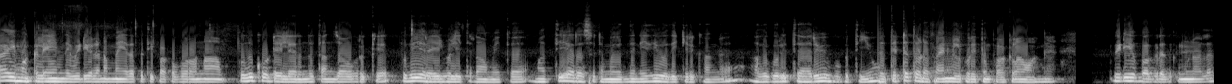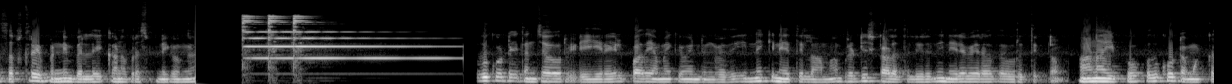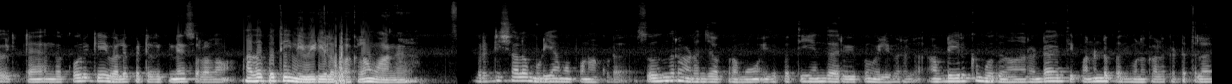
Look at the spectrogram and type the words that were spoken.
Hi மக்களே இந்த வீடியோவில் நம்ம எதை பற்றி பார்க்க போகிறோம்னா புதுக்கோட்டையிலேருந்து தஞ்சாவூருக்கு புதிய ரயில் வழித்தடம் அமைக்க மத்திய அரசிடமிருந்து நிதி ஒதுக்கியிருக்காங்க. அது குறித்த அறிவிப்பு பற்றியும் இந்த திட்டத்தோட பயன்கள் குறித்தும் பார்க்கலாம் வாங்க. வீடியோ பார்க்குறதுக்கு முன்னால் சப்ஸ்கிரைப் பண்ணி பெல் ஐக்கானை ப்ரெஸ் பண்ணிக்கோங்க. புதுக்கோட்டை தஞ்சாவூர் இடையே ரயில் பாதை அமைக்க வேண்டுங்கிறது இன்னைக்கு நேற்று இல்லாமல் பிரிட்டிஷ் காலத்திலிருந்து நிறைவேறாத ஒரு திட்டம். ஆனால் இப்போது புதுக்கோட்டை மக்கள்கிட்ட அந்த கோரிக்கை வலுப்பெற்றிருக்குன்னே சொல்லலாம். அதை பற்றி இந்த வீடியோவில் பார்க்கலாம் வாங்க. பிரிட்டிஷால் முடியாமல் போனால் கூட சுதந்திரம் அடைஞ்ச அப்புறமும் இதை பற்றி எந்த அறிவிப்பும் வெளிவரலை. அப்படி இருக்கும்போது தான் ரெண்டாயிரத்தி பன்னெண்டு பதிமூணு காலகட்டத்தில்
